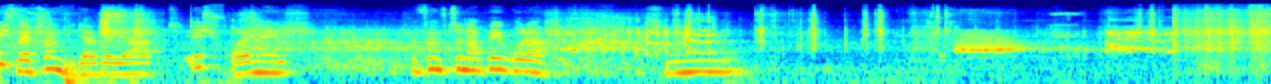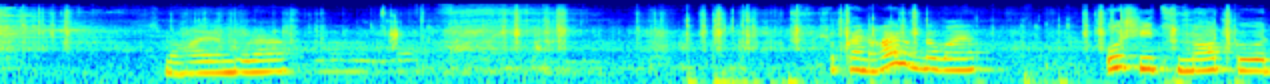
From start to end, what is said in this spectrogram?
Ich werde schon wieder gejagt. Ich freue mich. Ich habe 15 AP, Bruder. Hm. Mal heilen, Bruder. Ich habe keine Heilung dabei. Oh shit, not good.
